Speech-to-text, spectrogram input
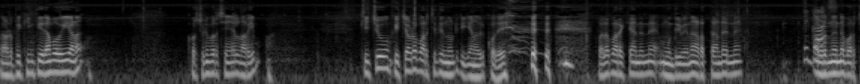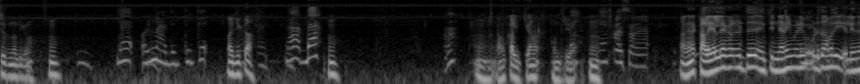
നമ്മുടെ പിക്കിംഗ് തീരാൻ പോവുകയാണ്. കുറച്ചുകൂടി പറിച്ചു കഴിഞ്ഞാൽ നിറയും. കിച്ചു കിച്ചു അവിടെ പറിച്ച് തിന്നുകൊണ്ടിരിക്കുകയാണ് ഒരു കൊതേ. കൊല പറിക്കാൻ തന്നെ മുന്തിരിമേന്ന് നടത്താണ്ട് തന്നെ അവിടെ നിന്ന് തന്നെ പറിച്ചു തിന്നോണ്ടിരിക്കണം മജിക്കാ? അവൻ കളിക്കാണ് മുന്തിരി. അങ്ങനെ കളയല്ലേ എടുത്ത് തിന്നാണി വേണ്ടി എടുത്താൽ മതി. അല്ലെങ്കിൽ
